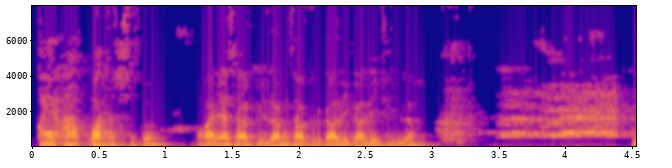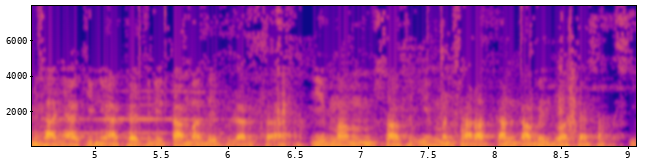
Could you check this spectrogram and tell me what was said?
Kayak apa respon? Makanya saya bilang, saya berkali-kali bilang. Misalnya gini, ada cerita Madhibul Arba. Imam Syafi'i mensyaratkan kawin itu ada saksi.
